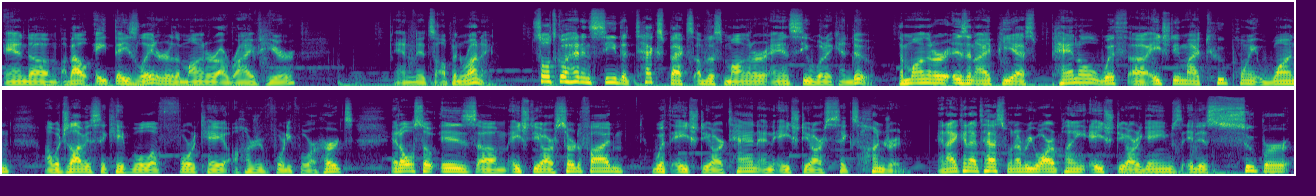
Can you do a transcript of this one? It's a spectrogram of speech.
And um, about eight days later, the monitor arrived here and it's up and running. So let's go ahead and see the tech specs of this monitor and see what it can do. The monitor is an IPS panel with uh, HDMI 2.1, uh, which is obviously capable of 4K 144 Hz. It also is um, HDR certified with HDR10 and HDR 600. And I can attest whenever you are playing HDR games, it is super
